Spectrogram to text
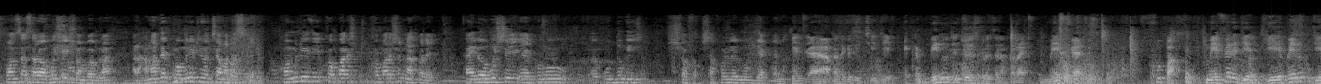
স্পন্সর ছাড়া অবশ্যই সম্ভব নয়। আর আমাদের কমিউনিটি হচ্ছে আমাদের স্কেল কমিউনিটি যদি কপারেশন না করে, তাহলে অবশ্যই কোনো উদ্যোগী সফ- সাফল্যের মুখ দেখবে না। আপনাদেরকে দিচ্ছি যে একটা বেনু যে চয়েস করেছেন আপনারা মেফেয়ার সুপার মেফেয়ারে যে যে বেনু যে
